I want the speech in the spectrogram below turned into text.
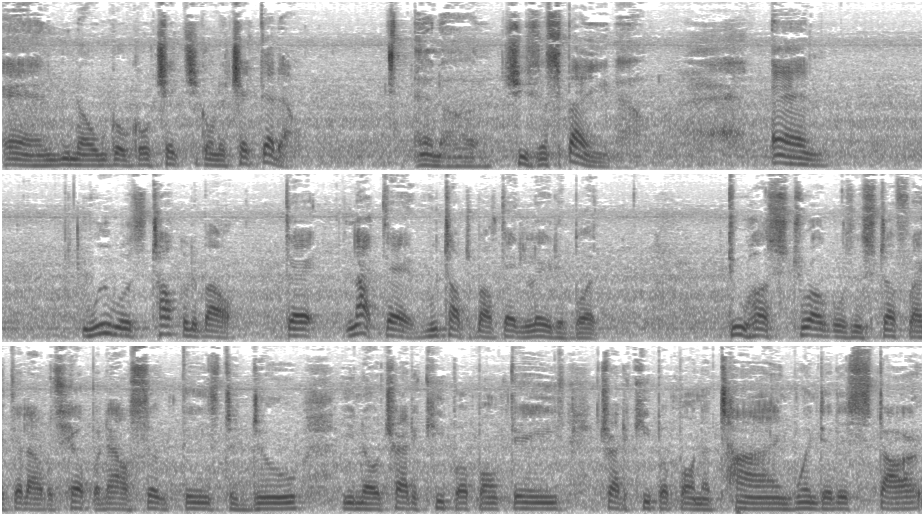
And you know, we go go check she's gonna check that out. And uh, she's in Spain now. And we was talking about that not that we talked about that later, but through her struggles and stuff like that, I was helping out certain things to do, you know, try to keep up on things, try to keep up on the time. When did it start?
